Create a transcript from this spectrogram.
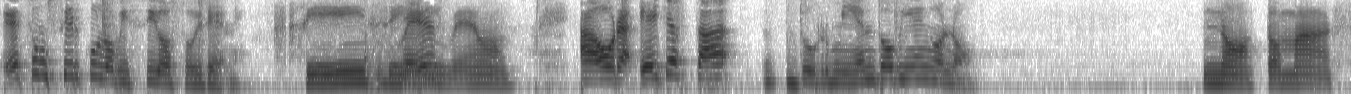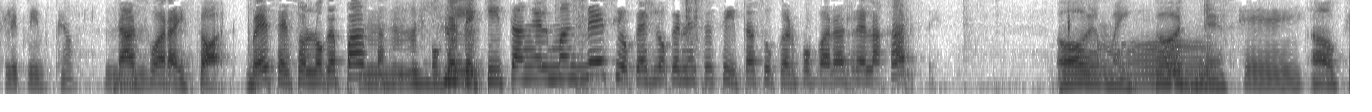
es, un círculo vicioso, Irene. Sí, sí, veo. Ahora, ¿ella está durmiendo bien o no? No, toma sleeping pill. That's what I thought. ¿Ves? Eso es lo que pasa. Porque le quitan el magnesio, que es lo que necesita su cuerpo para relajarse. Oh, my goodness. Ok.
